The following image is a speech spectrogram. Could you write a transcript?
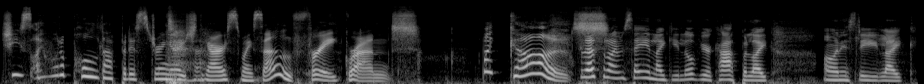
Jeez, I would have pulled that bit of string out of the arse myself for eight grand. My God. But that's what I'm saying. Like, you love your cat, but like, honestly, like,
